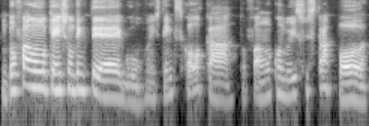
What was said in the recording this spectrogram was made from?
Não estou falando que a gente não tem que ter ego, a gente tem que se colocar. Estou falando quando isso extrapola.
